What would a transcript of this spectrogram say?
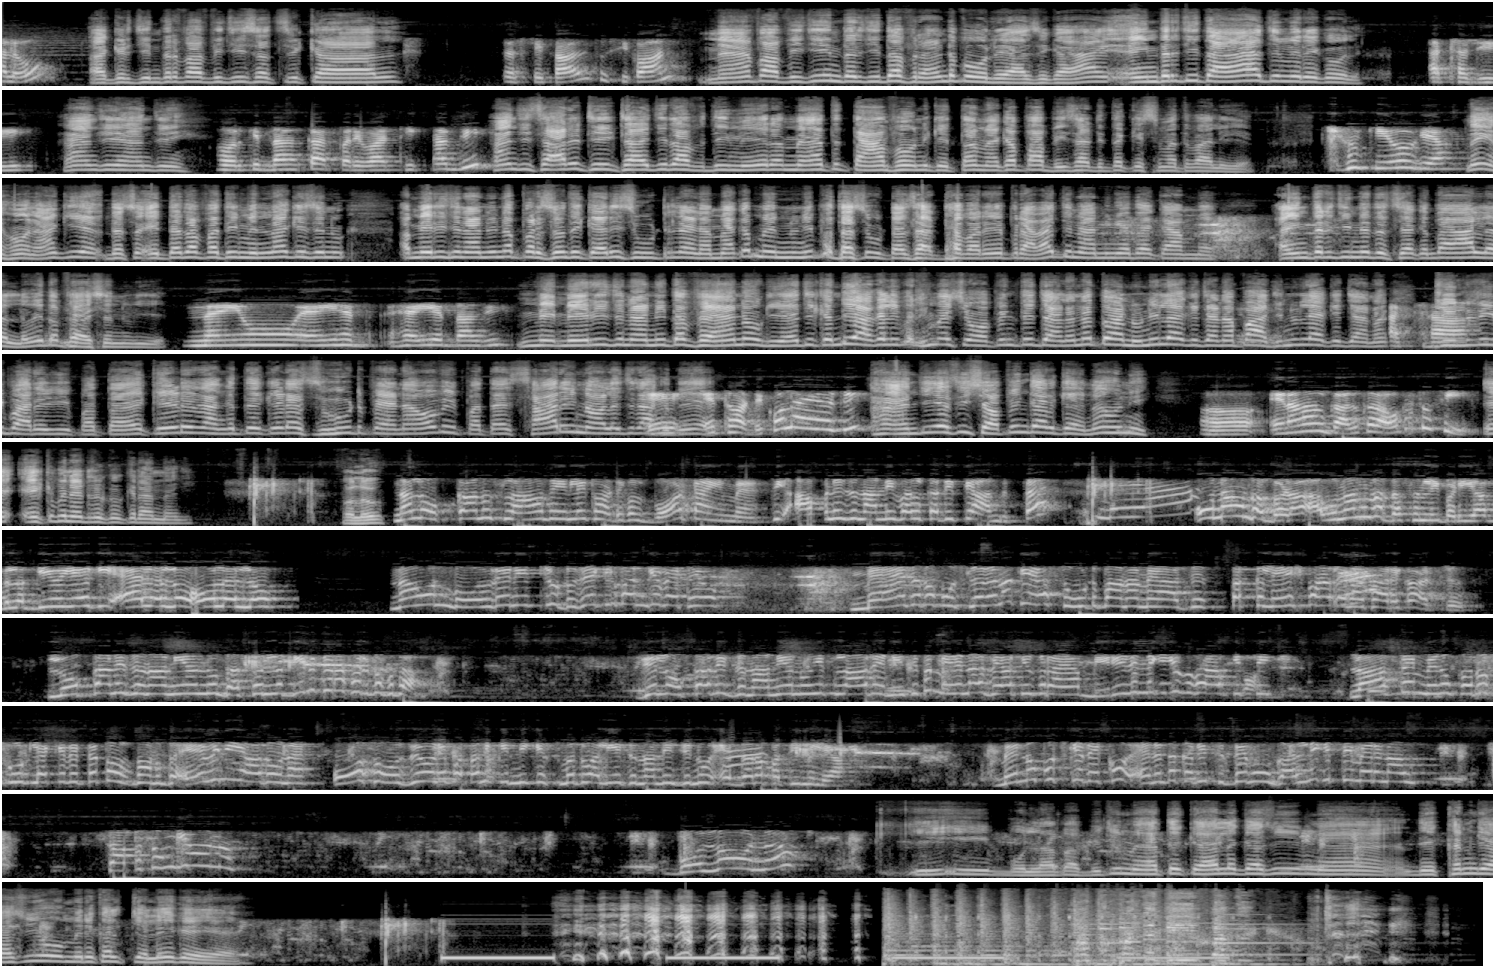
Hello. ਆ ਗੁਰਜਿੰਦਰ ਭਾਬੀ ਜੀ ਸਤਿ ਸ੍ਰੀ ਅਕਾਲ। ਸਤਿ ਸ਼੍ਰੀ ਅਕਾਲ ਤੁਸੀਂ ਕੌਣ? ਮੈਂ ਭਾਬੀ ਜੀ ਇੰਦਰਜੀਤ ਦਾ ਫਰੈਂਡ ਬੋਲ ਰਿਹਾ ਸੀਗਾ। ਇੰਦਰਜੀਤ ਆਇਆ ਅੱਜ ਮੇਰੇ ਕੋਲ। ਅੱਛਾ ਜੀ। ਹਾਂਜੀ ਹਾਂਜੀ। ਹੋਰ ਕਿਦਾਂ? ਘਰ ਪਰਿਵਾਰ ਠੀਕ ਠਾਕ ਜੀ? ਹਾਂਜੀ ਸਾਰੇ ਠੀਕ ਠਾਕ ਜੀ ਰੱਬ ਦੀ ਮਿਹਰ ਹੈ ਮੈਂ ਤੇ ਤਾਂ ਫੋਨ ਕੀਤਾ ਮੈਂ ਕਿਹਾ ਭਾਬੀ ਸਾਡੀ ਤਾਂ ਕਿਸਮਤ ਵਾਲੀ ਹੈ। ਕਿਉਂ ਕੀ ਹੋ ਗਿਆ? ਨਹੀਂ ਹੋਣਾ ਕੀ ਹੈ? ਦੱਸੋ ਇਦਾਂ ਦਾ ਪਤੀ ਮਿਲਣਾ ਕਿਸੇ ਨੂੰ? ਆ ਮੇਰੀ ਜਨਾਨੀ ਨਾ ਪਰਸੋਂ ਦੀ ਕਹਿ ਰਹੀ ਸੂਟ ਲੈਣਾ। ਮੈਂ ਕਿਹਾ ਮੈਨੂੰ ਨਹੀਂ ਪਤਾ ਸੂਟਾਂ ਸਾਟਾਂ ਬਾਰੇ ਇਹ ਭਰਾਵਾ ਜਨਾਨੀਆਂ ਦਾ ਕੰਮ ਹੈ। ਇੰਦਰ ਜੀ ਨੇ ਦੱਸਿਆ ਕਹਿੰਦਾ ਆ ਲੈ ਲਓ ਇਹ ਤਾਂ ਫੈਸ਼ਨ ਵੀ ਹੈ। ਨਹੀਂ ਉਹ ਇਹੀ ਹੈ ਹੈ ਹੀ ਇਦਾਂ ਜੀ। ਮੇ- ਮੇਰੀ ਜਨਾਨੀ ਤਾਂ ਫੈਨ ਹੋ ਗਈ ਹੈ ਜੀ ਕਹਿੰਦੀ ਅਗਲੀ ਵਾਰੀ ਮੈਂ ਸ਼ਾਪਿੰਗ ਤੇ ਜਾਣਾ ਨਾ ਤੁਹਾਨੂੰ ਨਹੀਂ ਲੈ ਕੇ ਜਾਣਾ ਭਾਜੀ ਨੂੰ ਲੈ ਕੇ ਜਾਣਾ। ਅੱਛਾ। ਬਾਰੇ ਵੀ ਪਤਾ ਹੈ ਕਿਹੜੇ ਰੰਗ ਤੇ ਕਿਹੜਾ ਸੂਟ ਪਹਿਨਾ ਉਹ ਵੀ ਪਤਾ ਹੈ ਸਾਰੀ ਨੌਲੇਜ ਇਹ ਰੱਖਦੇ ਇਹ ਆ ਤੁਹਾਡੇ ਕੋਲ ਆਏ ਹੋ ਜੀ? ਹਾਂਜੀ ਅਸੀਂ ਸ਼ਾਪਿੰਗ ਕਰਕੇ ਆਏ ਨਾ ਹੁਣੀ। ਅਹ, ਇਹਨਾਂ ਨਾਲ ਗੱਲ ਕਰਾਓਗੇ ਤੁਸੀਂ? ਇਹ- ਇੱਕ ਮਿੰਟ ਰੁਕੋ ਕਰਾਨਾ ਜੀ। ਹਲੋ ਨਾ ਲੋਕਾਂ ਨੂੰ ਸਲਾਹ ਦੇਣ ਲਈ ਤੁਹਾਡੇ ਕੋਲ ਬਹੁਤ ਟਾਈਮ ਹੈ। ਤੁਸੀਂ ਆਪਣੀ ਜਨਾਨੀ ਵੱਲ ਕਦੀ ਧਿਆਨ ਦਿੱਤਾ ਹੈ? ਉਹਨਾਂ ਨੂੰ ਤਾਂ ਬੜਾ, ਉਹਨਾਂ ਨੂੰ ਤਾਂ ਦੱਸਣ ਲਈ ਬੜੀ ਅੱਗ ਲੱਗੀ ਹੋਈ ਹੈ ਕਿ ਇਹ ਲੈ ਲਓ, ਉਹ ਲੈ ਲਓ। ਨਾ ਹੁਣ ਬੋਲਦੇ ਨਹੀਂ, ਝੁੱਟ ਜੇ ਕੀ ਬਣ ਕੇ ਬੈਠੇ ਹੋ? ਮੈਂ ਜਦੋਂ ਪੁੱਛ ਲੈਣਾ ਨਾ ਕਿ ਸੂਟ ਪਾਣਾ ਮੈਂ ਅੱਜ, ਤਾਂ ਕਲੇਸ਼ ਪਾ ਲੈਣਾ ਸਾਰੇ ਘਰ 'ਚ। ਲੋਕਾਂ ਨੇ ਜਨਾਨੀਆਂ ਨੂੰ ਦੱਸਣ ਲੱਗੀ ਨਾ ਤੇਰਾ ਸਿਰ ਦੁਖਦਾ। ਜੇ ਲੋਕਾਂ ਦੀ ਜਨਾਨੀਆਂ ਨੂੰ ਹੀ ਸਲਾਹ ਦੇਣੀ ਸੀ, ਤਾਂ ਮੇਰੇ ਨਾਲ ਵਿਆਹ ਕਿਉਂ ਕਰਾਇਆ? ਮੇਰੀ ਜ਼ਿੰਦਗੀ ਕਿਉਂ ਖਰਾਬ ਕੀਤੀ? ਲਾਸਟ ਟਾਈਮ ਮੈਨੂੰ ਕਦੋਂ ਸੂਟ ਲੈ ਕੇ ਦਿੱਤਾ, ਤਾਂ ਤੁਹਾਨੂੰ ਤਾਂ ਇਹ ਵੀ ਨਹੀਂ ਯਾਦ ਹੋਣਾ। ਉਹ ਸੋਚਦੇ ਹੋ ਨਹੀਂ ਪਤਾ ਨਹੀਂ ਕਿੰਨੀ ਕਿਸਮਤ ਵਾਲੀ ਹੈ ਜਨਾਨੀ ਜਿਹਨੂੰ ਏਦਾਂ ਦਾ ਪਤੀ ਮਿਲਿਆ। ਮੈਨੂੰ ਪੁੱਛ ਕੇ ਦੇਖੋ, ਇਹਨੇ ਤਾਂ ਕਦੀ ਸਿੱਧੇ ਮੂੰਹ ਗੱਲ ਨਹੀਂ ਕੀਤੀ ਮੇਰੇ ਨਾਲ। ਸੱਪ ਸੁੰਘਿਆ ਹੁਣ। ਬੋਲੋ ਹੁਣ। ਕੀ ਬੋਲਾ ਭਾਬੀ ਜੀ? ਮੈਂ ਤੇ ਕਹਿ ਲੱਗਾ ਸੀ, ਮੈਂ ਦੇਖਣ ਗਿਆ ਸੀ, ਉਹ ਮੇਰੇ ਖਿਆਲ ਚਲੇ ਗਏ ਆ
